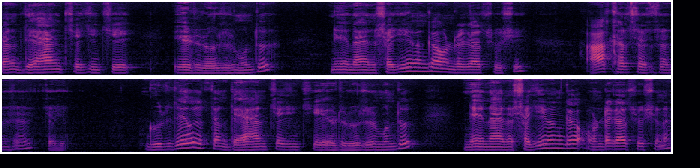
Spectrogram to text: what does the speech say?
తన దేహాన్ని త్యజించే ఏడు రోజుల ముందు నేను ఆయన సజీవంగా ఉండగా చూసి ఆకర్షించడం జరిగింది గురుదేవుడు తన దేహాన్ని త్యజించి ఏడు రోజుల ముందు నేను ఆయన సజీవంగా ఉండగా చూసిన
